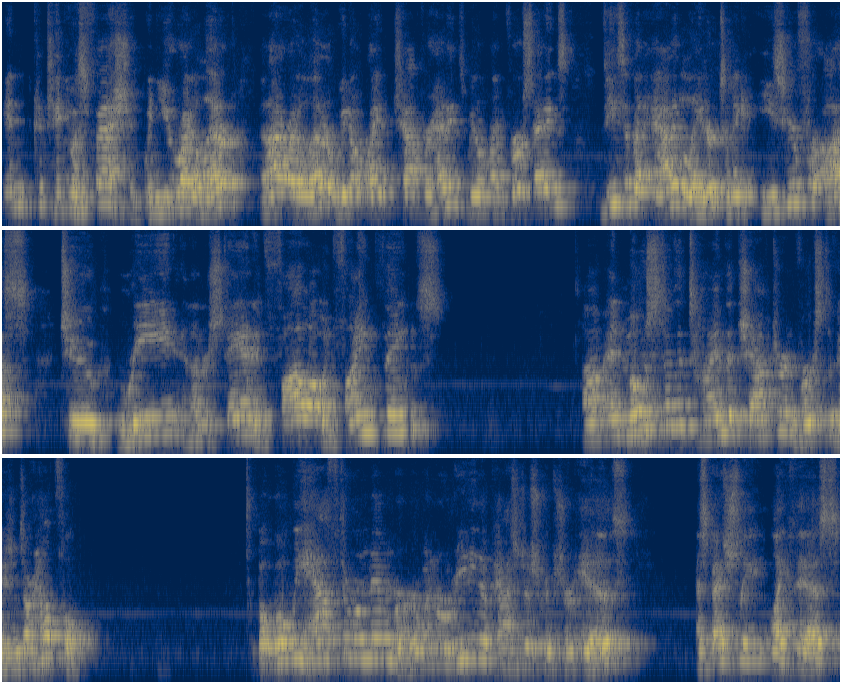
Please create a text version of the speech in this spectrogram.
in continuous fashion. When you write a letter and I write a letter, we don't write chapter headings, we don't write verse headings. These have been added later to make it easier for us to read and understand and follow and find things. Um, and most of the time, the chapter and verse divisions are helpful. But what we have to remember when we're reading a passage of scripture is, especially like this,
